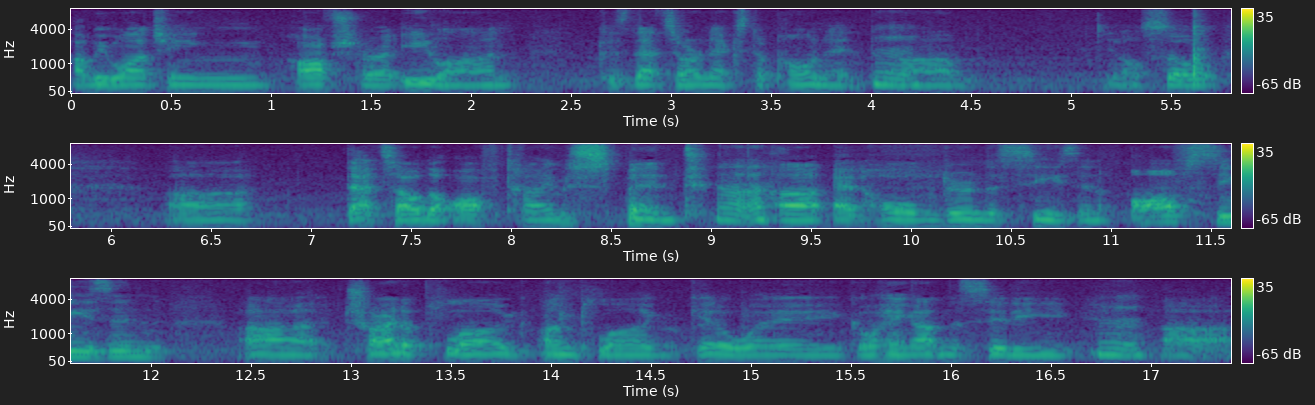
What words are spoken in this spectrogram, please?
I'll be watching Hofstra Elon because that's our next opponent. Um, you know, so. Uh, that's how the off time is spent Uh. uh, at home during the season. Off season, uh, try to plug, unplug, get away, go hang out in the city. Mhm. Uh,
